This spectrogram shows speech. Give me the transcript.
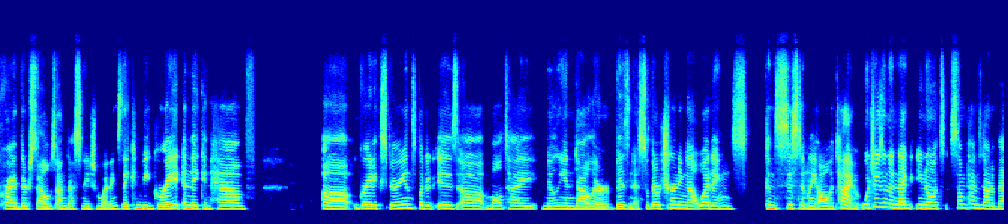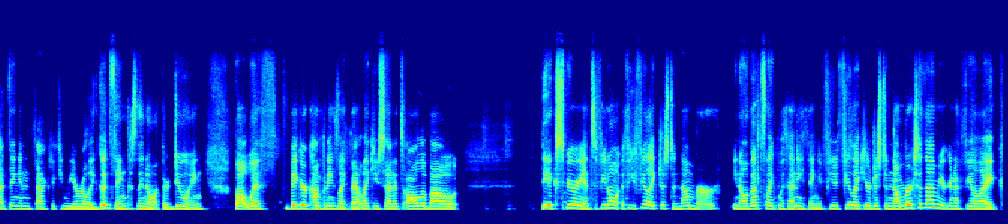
pride themselves on destination weddings. They can be great and they can have a great experience, but it is a multi-million dollar business. So they're churning out weddings consistently all the time, which isn't a neg, you know, it's sometimes not a bad thing. In fact, it can be a really good thing because they know what they're doing. But with bigger companies like that, like you said, it's all about the experience. If you don't, if you feel like just a number, you know, that's like with anything. If you feel like you're just a number to them, you're going to feel like,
